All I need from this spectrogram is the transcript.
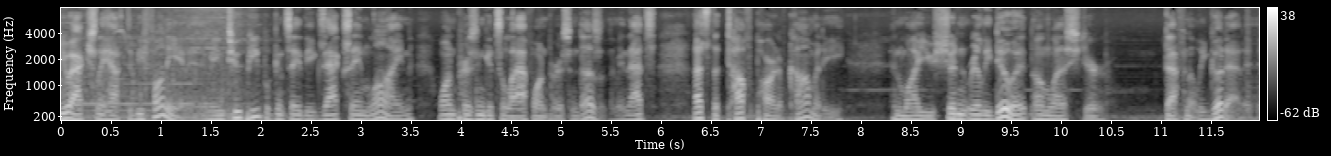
You actually have to be funny in it. I mean, two people can say the exact same line. One person gets a laugh, one person doesn't. I mean, that's that's the tough part of comedy, and why you shouldn't really do it unless you're definitely good at it.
